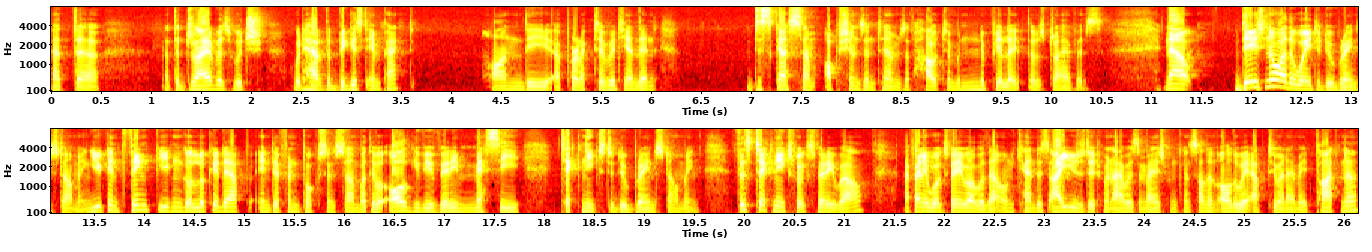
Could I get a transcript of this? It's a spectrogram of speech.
at the at the drivers which would have the biggest impact on the uh, productivity and then discuss some options in terms of how to manipulate those drivers. Now, there's no other way to do brainstorming. You can think, you can go look it up in different books and so on, but they will all give you very messy techniques to do brainstorming. This technique works very well. I find it works very well with our own candidates. I used it when I was a management consultant, all the way up to when I made partner.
